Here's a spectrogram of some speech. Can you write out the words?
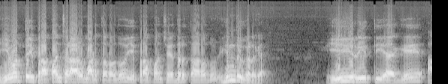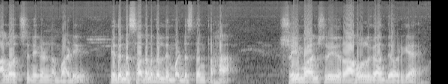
ಇವತ್ತು ಈ ಪ್ರಪಂಚ ಹಾಳು ಮಾಡ್ತಾ ಇರೋದು ಈ ಪ್ರಪಂಚ ಎದುರ್ತಾ ಇರೋದು ಹಿಂದೂಗಳಿಗೆ ಈ ರೀತಿಯಾಗಿ ಆಲೋಚನೆಗಳನ್ನ ಮಾಡಿ ಇದನ್ನು ಸದನದಲ್ಲಿ ಮಂಡಿಸಿದಂತಹ ಶ್ರೀಮಾನ್ ಶ್ರೀ ರಾಹುಲ್ ಗಾಂಧಿ ಅವರಿಗೆ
